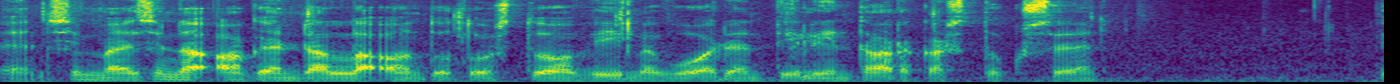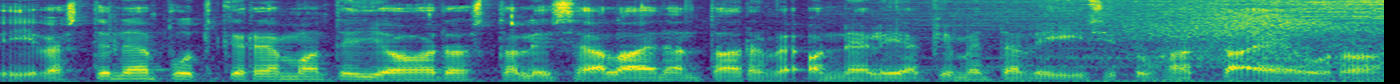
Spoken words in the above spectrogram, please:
Ensimmäisenä agendalla on tutustua viime vuoden tilintarkastukseen. Viivästyneen putkiremontin johdosta lisälainan tarve on 45 000 euroa.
